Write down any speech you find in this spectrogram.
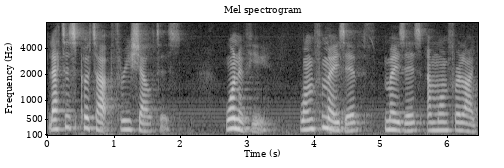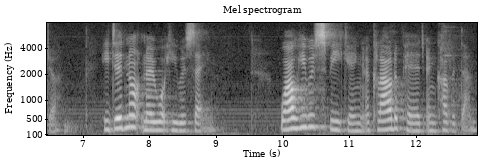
Let us put up three shelters one of you, one for Moses, Moses, and one for Elijah. He did not know what he was saying. While he was speaking, a cloud appeared and covered them,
